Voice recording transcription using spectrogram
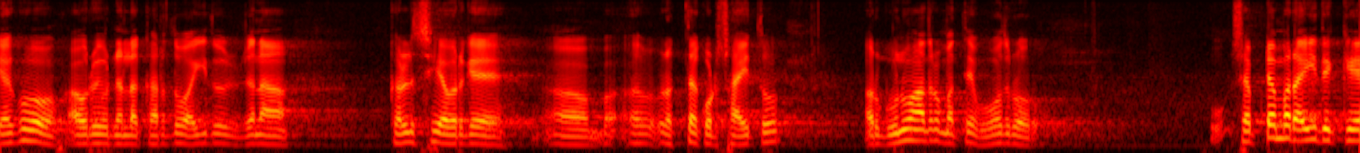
ಹೇಗೂ ಅವರು ಇವ್ರನ್ನೆಲ್ಲ ಕರೆದು ಐದು ಜನ ಕಳಿಸಿ ಅವ್ರಿಗೆ ರಕ್ತ ಕೊಡಿಸಾಯಿತು. ಅವ್ರ ಗುಣ ಆದರೂ ಮತ್ತೆ ಹೋದರು ಅವರು. ಸೆಪ್ಟೆಂಬರ್ ಐದಕ್ಕೆ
